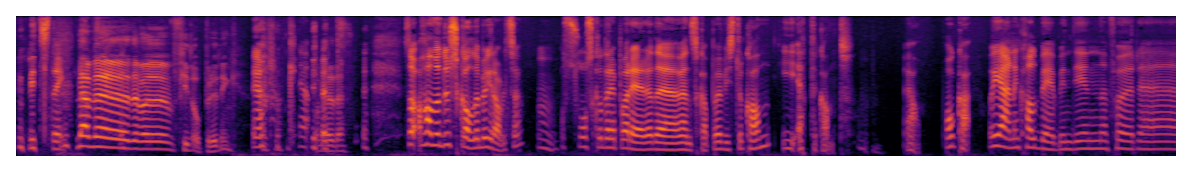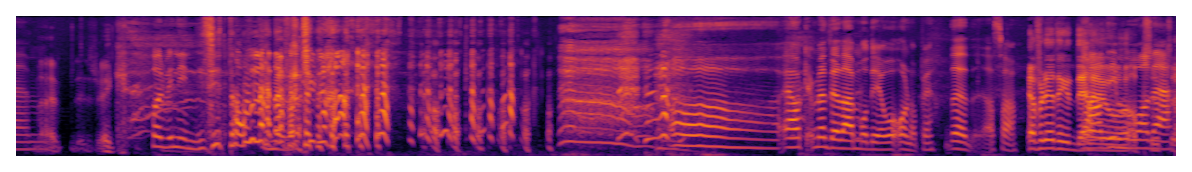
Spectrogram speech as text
Litt streng. Nei, men det var en fin opprydding. Ja, okay. Så Hanne, du skal i begravelse, Mm. og så skal du reparere det vennskapet, hvis du kan, i etterkant. Ja, ok. Og gjerne kall babyen din for, eh, Nei, for venninnen i sitt navn. Nei, det er for tulla. Åh, ja, okay, Men det der må de jo ordne opp i. Det, altså. Ja, for det, det, det Ja, er de jo absolutt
